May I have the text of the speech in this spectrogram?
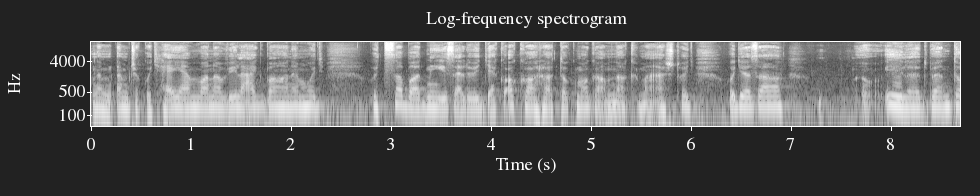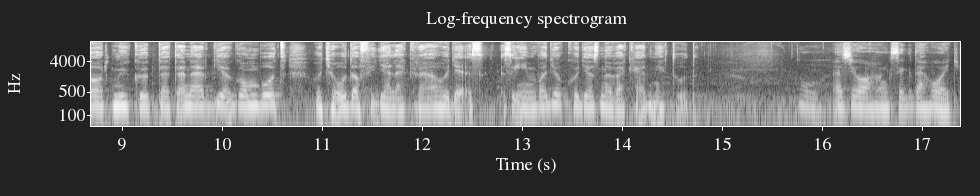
nem, nem csak, hogy helyem van a világban, hanem hogy, hogy szabad nézelődjek, akarhatok magamnak mást, hogy, hogy az a életben tart, működtet energiagombot, hogyha odafigyelek rá, hogy ez, ez én vagyok, hogy ez növekedni tud. Ó, ez jól hangzik, de hogy?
